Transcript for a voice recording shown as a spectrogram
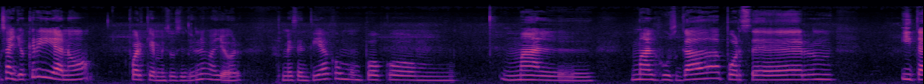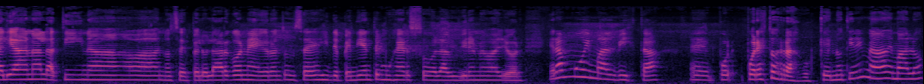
o sea, yo creía, ¿no? Porque me sucedió en Nueva York, que me sentía como un poco mm, mal, mal juzgada por ser italiana, latina, no sé, pelo largo, negro, entonces independiente, mujer sola, vivir en Nueva York. Era muy mal vista eh, por, por estos rasgos, que no tienen nada de malo,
